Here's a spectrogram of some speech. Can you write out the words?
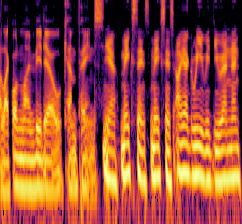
uh, like online video campaigns. Yeah, makes sense. Makes sense. I agree with you, and then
